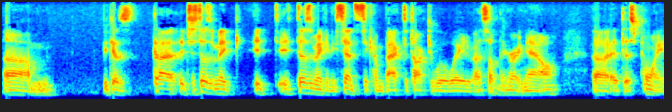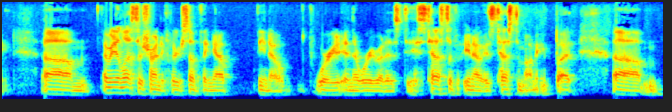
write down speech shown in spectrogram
um, because that it just doesn't make it it doesn't make any sense to come back to talk to Will Wade about something right now uh, at this point. Um, I mean, unless they're trying to clear something up, you know, worried and they're worried about his his test you know his testimony. But um,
